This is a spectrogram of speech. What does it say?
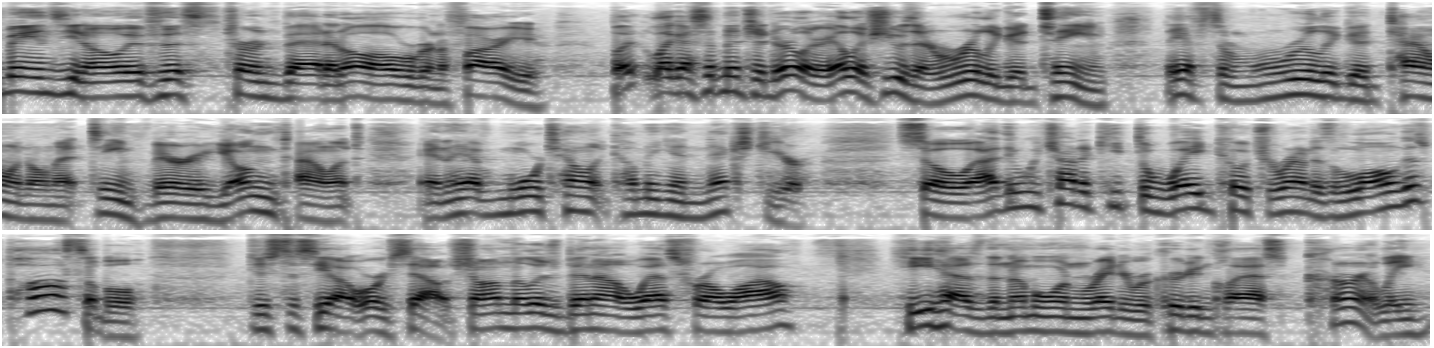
means, you know, if this turns bad at all, we're going to fire you. But like I said mentioned earlier, LSU is a really good team. They have some really good talent on that team, very young talent, and they have more talent coming in next year. So I think we try to keep the Wade coach around as long as possible just to see how it works out. Sean Miller's been out west for a while. He has the number one rated recruiting class currently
